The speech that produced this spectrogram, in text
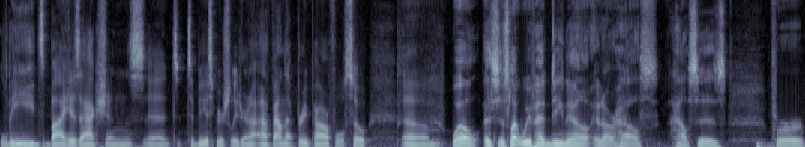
leads by his actions uh, t- to be a spiritual leader. And I, I found that pretty powerful. So, um, Well, it's just like we've had D now at our house houses for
